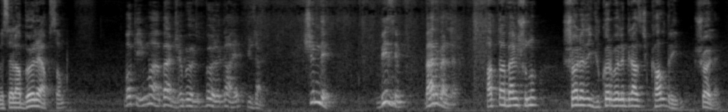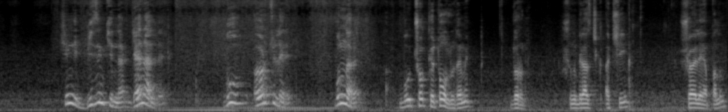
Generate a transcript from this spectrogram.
Mesela böyle yapsam. Bakayım ha bence böyle böyle gayet güzel. Şimdi bizim berberler hatta ben şunu şöyle de yukarı böyle birazcık kaldırayım. Şöyle. Şimdi bizimkiler genelde bu örtüleri bunları bu çok kötü oldu değil mi? Durun. Şunu birazcık açayım. Şöyle yapalım.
